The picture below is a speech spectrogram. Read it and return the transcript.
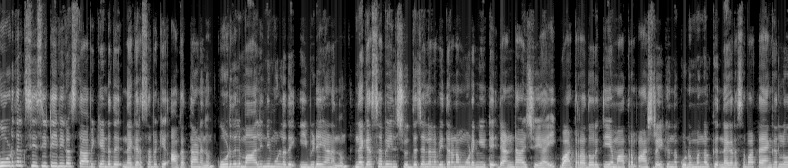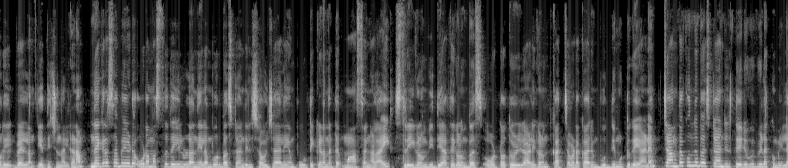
കൂടുതൽ സി സി ടി വികൾ സ്ഥാപിക്കേണ്ടത് നഗരസഭയ്ക്ക് അകത്താണെന്നും കൂടുതൽ മാലിന്യമുള്ളത് ഇവിടെയാണെന്നും നഗരസഭയിൽ ശുദ്ധജല വിതരണം മുടങ്ങിയിട്ട് രണ്ടാഴ്ചയായി വാട്ടർ അതോറിറ്റിയെ മാത്രം ആശ്രയിക്കുന്ന കുടുംബങ്ങൾക്ക് നഗരസഭ ടാങ്കർ ലോറിയിൽ വെള്ളം എത്തിച്ചു നൽകണം. നഗരസഭയുടെ ഉടമസ്ഥതയിലുള്ള നിലമ്പൂർ ബസ് സ്റ്റാൻഡിൽ ശൗചാലയം പൂട്ടിക്കിടന്നിട്ട് മാസങ്ങളായി സ്ത്രീകളും വിദ്യാർത്ഥികളും ബസ് ഓട്ടോ തൊഴിലാളികളും കച്ചവടക്കാരും ബുദ്ധിമുട്ടുകയാണ്. ചന്തക്കുന്ന് ബസ് സ്റ്റാൻഡിൽ തെരുവ് വിളക്കുമില്ല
